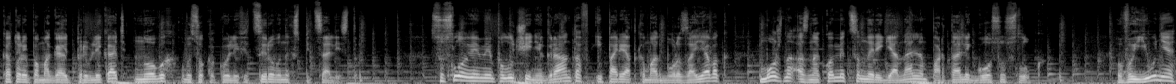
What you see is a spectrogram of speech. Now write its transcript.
которые помогают привлекать новых высококвалифицированных специалистов. С условиями получения грантов и порядком отбора заявок можно ознакомиться на региональном портале госуслуг. В июне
